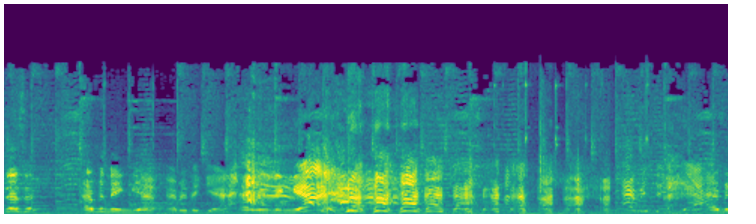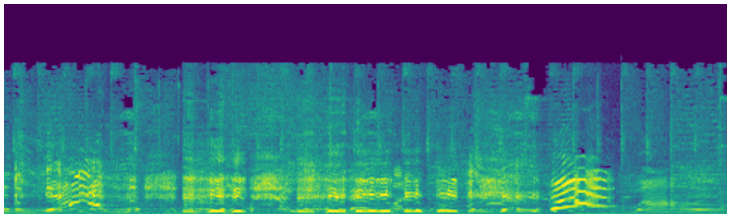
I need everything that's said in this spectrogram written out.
Does it? Everything, yeah. Everything, yeah. Everything, yeah. everything, yeah. Everything, yeah. wow.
